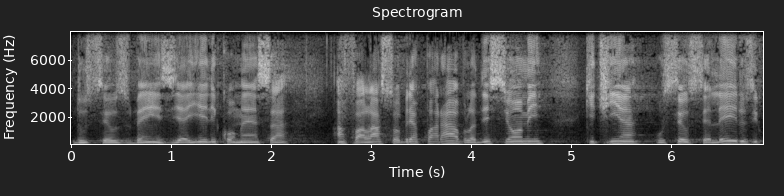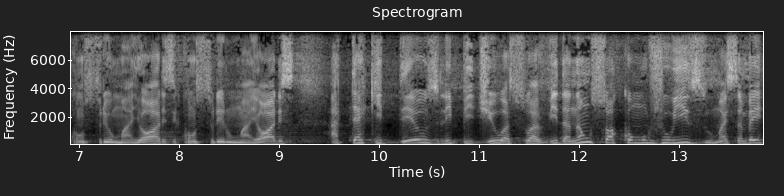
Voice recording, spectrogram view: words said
dos seus bens. E aí ele começa a falar sobre a parábola desse homem que tinha os seus celeiros e construiu maiores e construíram maiores, até que Deus lhe pediu a sua vida não só como juízo, mas também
